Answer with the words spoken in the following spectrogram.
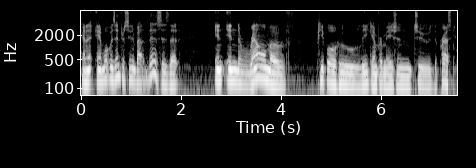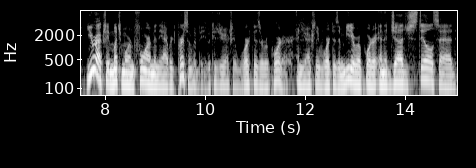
And and what was interesting about this is that in in the realm of people who leak information to the press, you're actually much more informed than the average person would be because you actually worked as a reporter and you actually worked as a media reporter, and the judge still said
